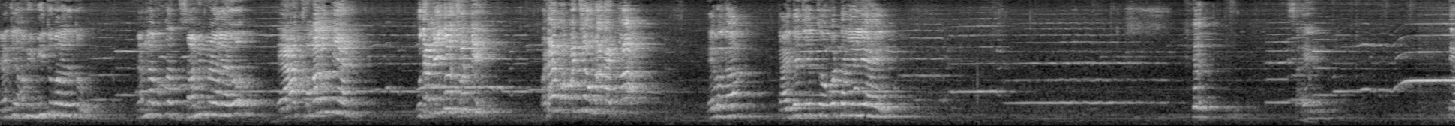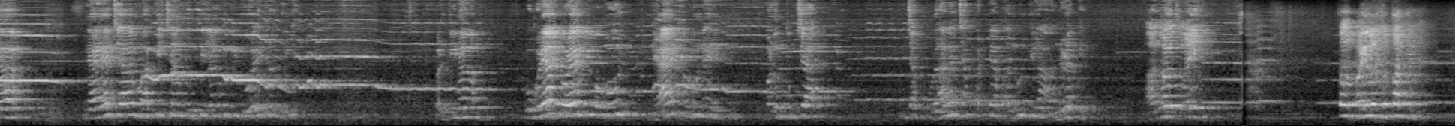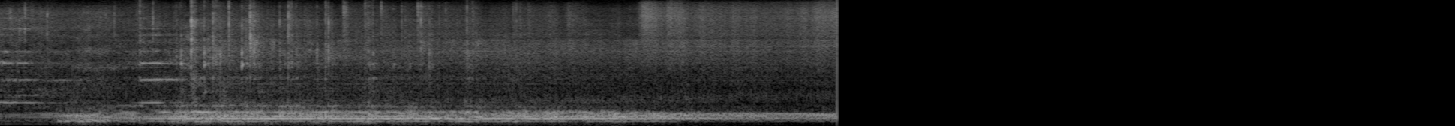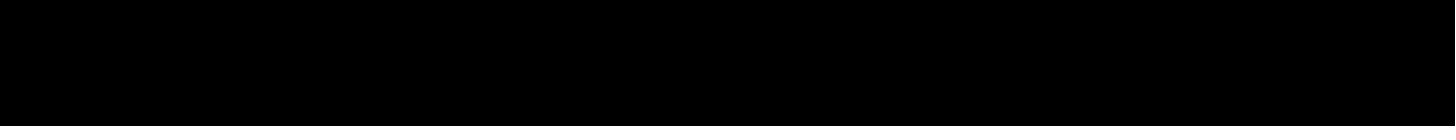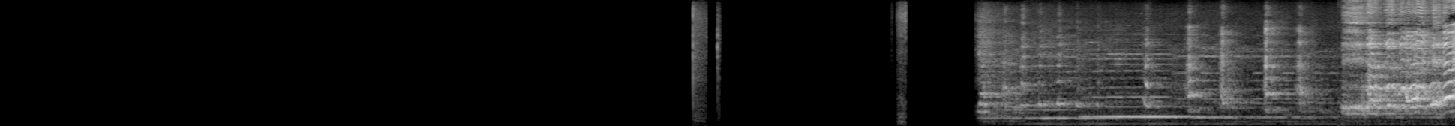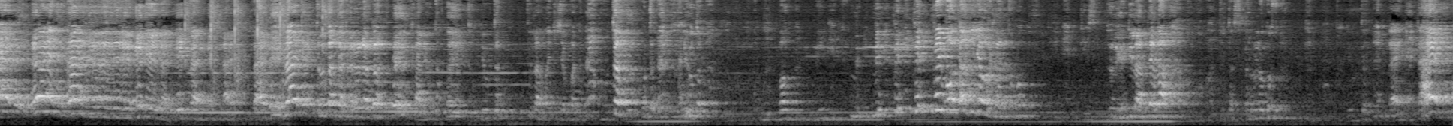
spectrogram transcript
याची हमी मी तुम्हाला देतो. त्यांना फक्त जामीन मिळालाय हो. हे आज समाधान नाही आहे. उद्या निर्दोष सुटते बड्या बापाची औलाद आहेत का? हे बघा कायद्याची एक चौकट ठरलेली आहे. साहेब त्या न्यायाच्या मातीच्या मूर्तीला तुम्ही डोळे तर दिले. पण तिनं उघड्या डोळ्यांनी बघून न्याय करू नये म्हणून तुमच्या तुमच्या पुराव्याच्या पट्ट्या बांधून तिला आंधळ केलं. आंधळच नाही. तर पहिलं सुद्धा केलं. आपल्याला तू तसं करू नकोस. नाही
